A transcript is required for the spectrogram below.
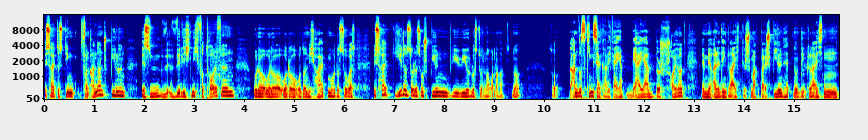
ist halt das Ding von anderen Spielen, ist, mhm. will ich nicht verteufeln oder, oder, oder, oder nicht hypen oder sowas. Ist halt, jeder soll so spielen, wie, wie er Lust und Laune hat, ne? So. Anders ging es ja gar nicht. Wäre ja, wär ja bescheuert, wenn wir alle den gleichen Geschmack bei Spielen hätten und den gleichen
